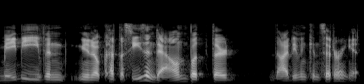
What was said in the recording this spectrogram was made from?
maybe even you know cut the season down, but they're not even considering it.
